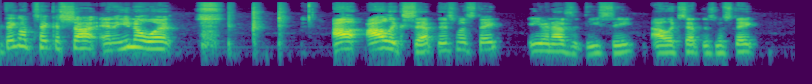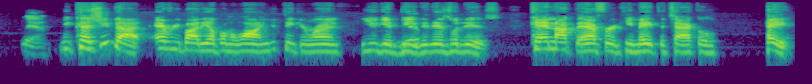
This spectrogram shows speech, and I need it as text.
If they're gonna take a shot, and you know what? I'll I'll accept this mistake, even as a DC. I'll accept this mistake yeah. Because you got everybody up on the line. You're thinking run, you get beat. Yep. It is what it is. Can't knock the effort. He made the tackle. Hey,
